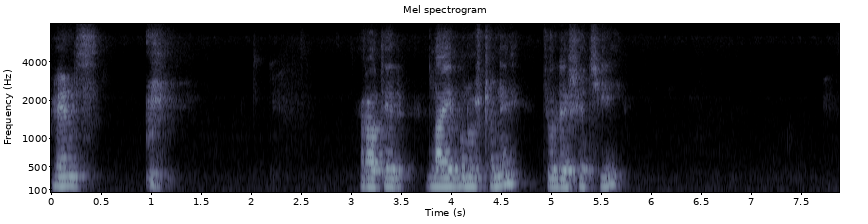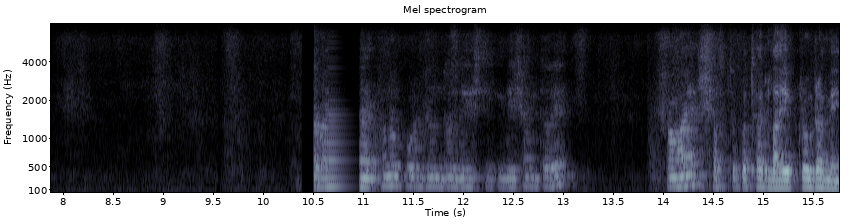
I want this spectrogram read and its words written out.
ফ্রেন্ডস রাতের লাইভ অনুষ্ঠানে চলে এসেছি। এখনও পর্যন্ত দেশ থেকে দেশান্তরে সময়ের স্বাস্থ্যকথার লাইভ প্রোগ্রামে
